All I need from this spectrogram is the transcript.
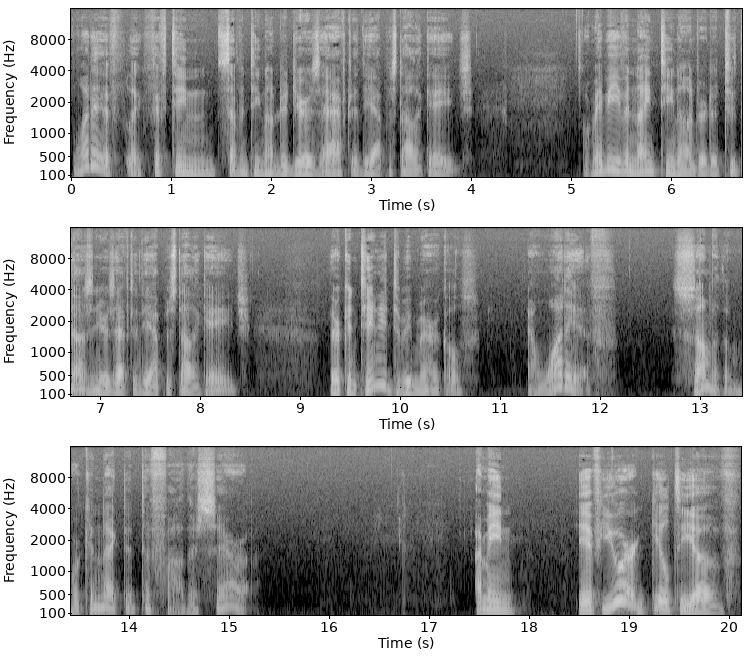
what if like 15, 1700 years after the apostolic age, or maybe even 1900 or 2000 years after the apostolic age, there continued to be miracles. And what if some of them were connected to Father Serra? I mean, if you are guilty of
